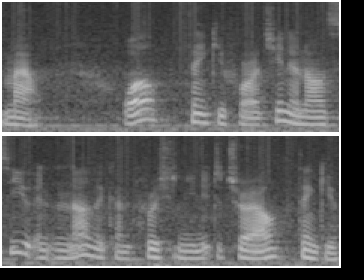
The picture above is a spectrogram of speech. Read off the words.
mile. Well thank you for watching and I'll see you in another conversion you need to try out. Thank you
